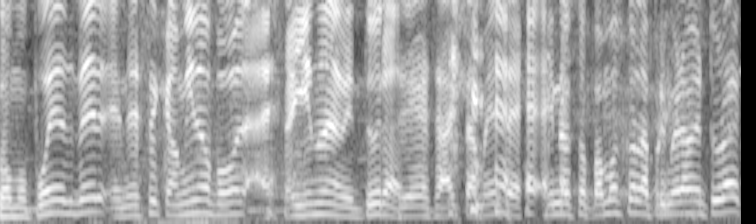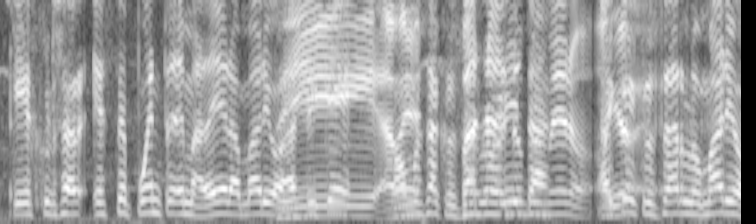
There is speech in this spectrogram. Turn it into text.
Como puedes ver, en este camino, Paul, está lleno de aventuras. Sí, exactamente. y nos topamos con la primera aventura que es cruzar este puente de madera, Mario. Sí, Así que a vamos ver, a cruzarlo ahorita. primero. Hay Oiga. que cruzarlo, Mario.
